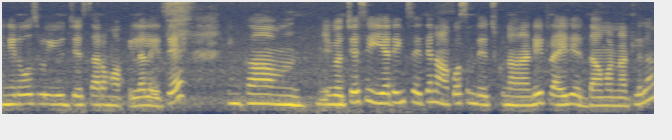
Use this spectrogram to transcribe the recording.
ఎన్ని రోజులు యూజ్ చేస్తారో మా పిల్లలు అయితే ఇంకా ఇవి వచ్చేసి ఇయర్ రింగ్స్ అయితే నా కోసం తెచ్చుకున్నానండి. ట్రై చేద్దాం అన్నట్లుగా.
